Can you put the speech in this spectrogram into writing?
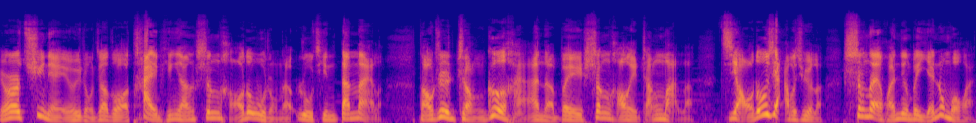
比如说，去年有一种叫做太平洋生蚝的物种呢入侵丹麦了，导致整个海岸呢被生蚝给长满了，脚都下不去了，生态环境被严重破坏。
